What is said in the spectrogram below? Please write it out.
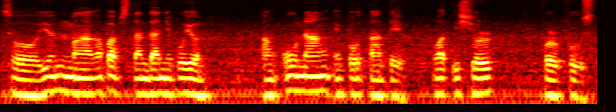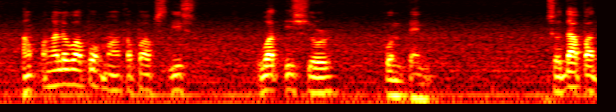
So, yun mga kapaps, tandaan nyo po yun. Ang unang importante, what is your purpose? Ang pangalawa po mga kapaps is, what is your content? So, dapat,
